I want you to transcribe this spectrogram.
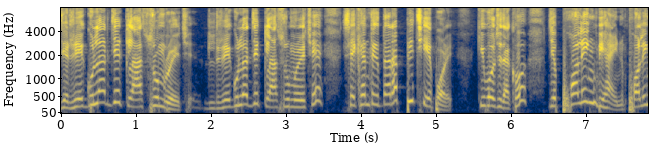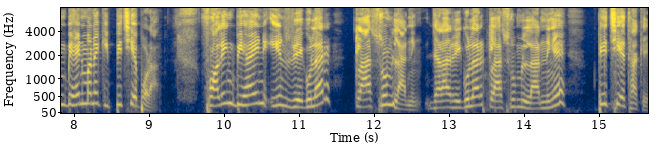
যে রেগুলার যে ক্লাসরুম রয়েছে রেগুলার যে ক্লাসরুম রয়েছে, সেখান থেকে তারা পিছিয়ে পড়ে। কি বলছে দেখো? যে ফলিং বিহাইন্ড ফলিং বিহাইন্ড মানে কি? পিছিয়ে পড়া। Falling behind in regular classroom learning যারা রেগুলার ক্লাসরুম লার্নিংয়ে পিছিয়ে থাকে।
